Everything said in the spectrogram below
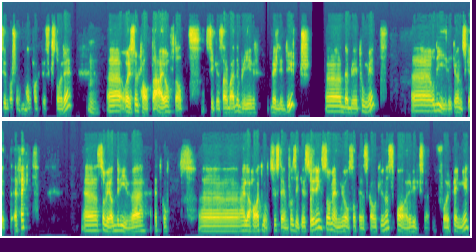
situasjonen man faktisk står i. Mm. Og Resultatet er jo ofte at sikkerhetsarbeidet blir veldig dyrt. Det blir tungvint, og det gir ikke ønsket effekt. så ved å drive et godt, eller ha et godt system for sikkerhetsstyring, så mener vi også at det skal kunne spare virksomheten for penger,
